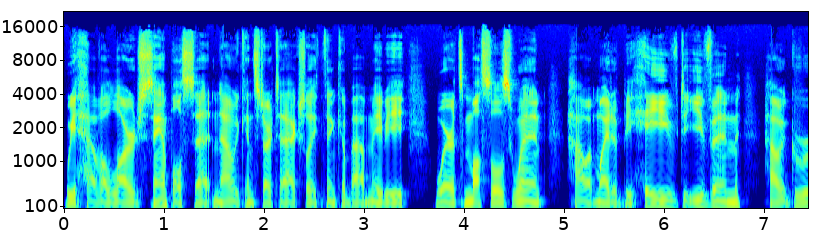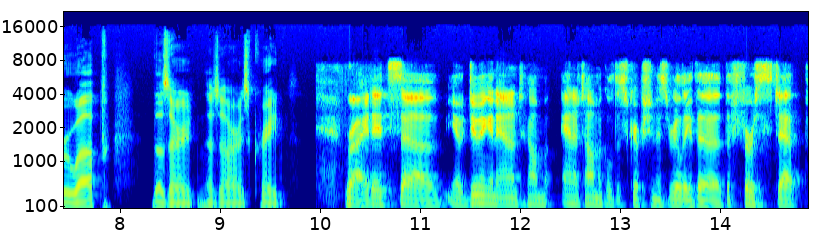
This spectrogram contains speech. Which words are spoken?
we have a large sample set now we can start to actually think about maybe where its muscles went how it might have behaved even how it grew up. Those are those are always great. Right. It's uh, you know doing an anatom- anatomical description is really the the first step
